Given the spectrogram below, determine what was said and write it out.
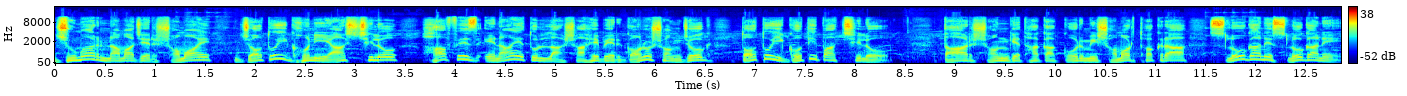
জুমার নামাজের সময় যতই ঘনিয়ে আসছিল, হাফেজ এনায়েতুল্লাহ সাহেবের গণসংযোগ ততই গতি পাচ্ছিল। তার সঙ্গে থাকা কর্মী সমর্থকরা স্লোগানে স্লোগানে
